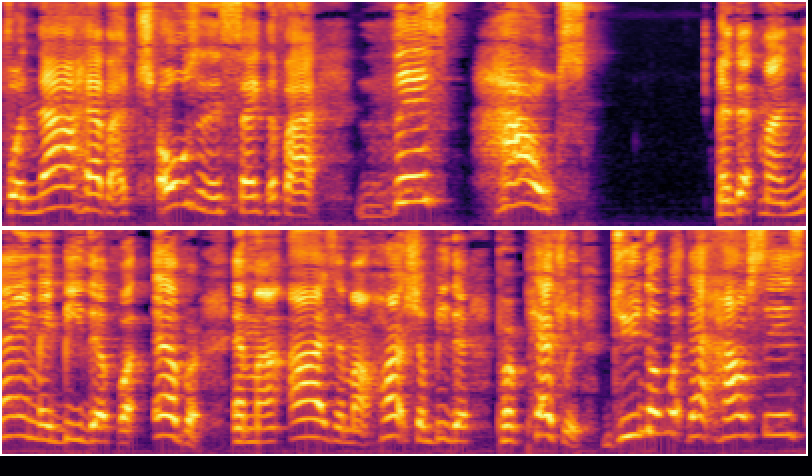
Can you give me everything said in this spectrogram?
For now have I chosen and sanctified this house and that my name may be there forever, and my eyes and my heart shall be there perpetually. Do you know what that house is?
